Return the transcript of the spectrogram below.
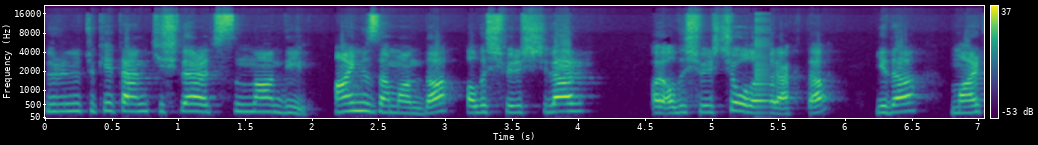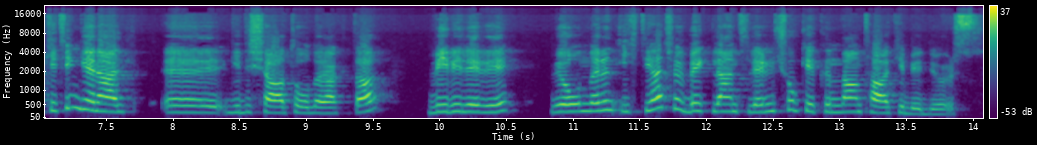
ürünü tüketen kişiler açısından değil, aynı zamanda alışverişçiler, alışverişçi olarak da ya da marketin genel e, gidişatı olarak da verileri ve onların ihtiyaç ve beklentilerini çok yakından takip ediyoruz.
